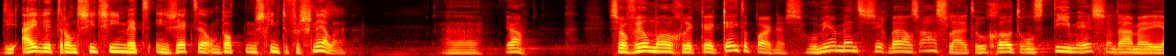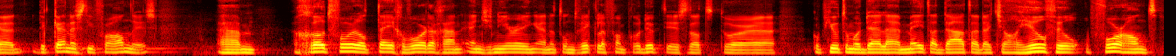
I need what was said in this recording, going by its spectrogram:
die eiwittransitie met insecten, om dat misschien te versnellen? Uh, ja, zoveel mogelijk uh, ketenpartners. Hoe meer mensen zich bij ons aansluiten, hoe groter ons team is en daarmee uh, de kennis die voorhanden is. Um, een groot voordeel tegenwoordig aan engineering en het ontwikkelen van producten is dat door computermodellen en metadata dat je al heel veel op voorhand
